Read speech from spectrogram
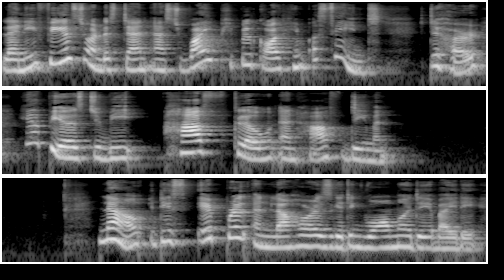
Lenny fails to understand as to why people call him a saint. To her, he appears to be half clown and half demon. Now it is April and Lahore is getting warmer day by day.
